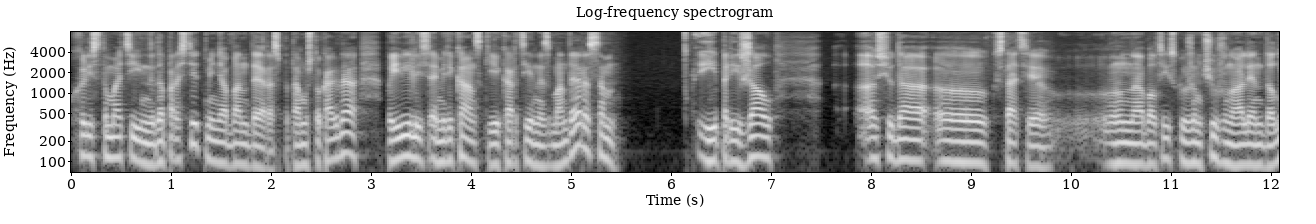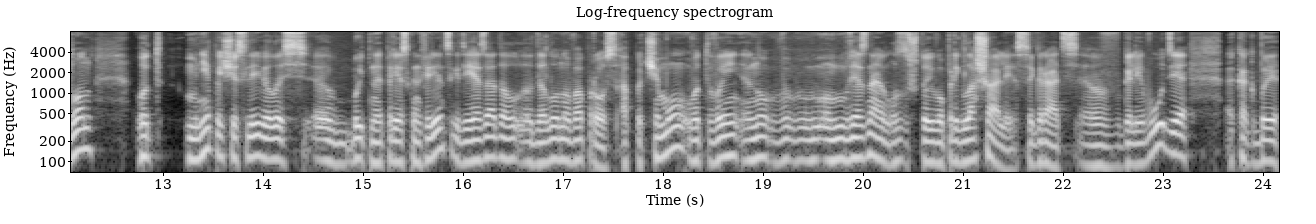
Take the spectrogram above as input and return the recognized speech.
хрестоматийный, да простит меня Бандерас, потому что когда появились американские картины с Бандерасом, и приезжал э, сюда, э, кстати, на Балтийскую жемчужину Ален Делон, вот мне посчастливилось э, быть на пресс-конференции, где я задал Делону вопрос, а почему вот вы, ну, я знаю, что его приглашали сыграть э, в Голливуде, как бы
